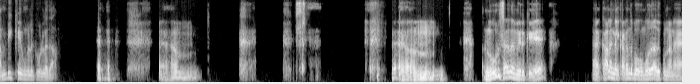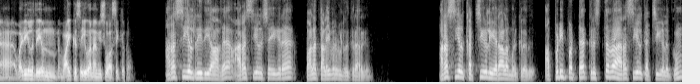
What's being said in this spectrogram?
நம்பிக்கை உங்களுக்கு உள்ளதா. நூறு சதவீதம் இருக்கு. காலங்கள் கடந்து போகும்போது அதுக்குண்டான வழிகளை தேவன் வாய்க்க செய்வார் நான் விசுவாசிக்கிறோம். அரசியல் ரீதியாக அரசியல் செய்கிற பல தலைவர்கள் இருக்கிறார்கள். அரசியல் கட்சிகள் ஏராளம் இருக்கிறது. அப்படிப்பட்ட கிறிஸ்தவ அரசியல் கட்சிகளுக்கும்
